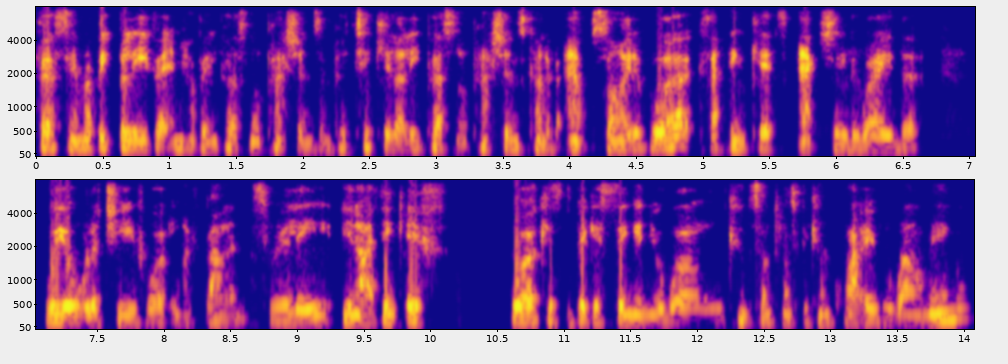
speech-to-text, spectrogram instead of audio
Firstly, I'm a big believer in having personal passions and particularly personal passions kind of outside of work. I think it's actually the way that we all achieve work life balance, really. You know, I think if work is the biggest thing in your world can sometimes become quite overwhelming.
